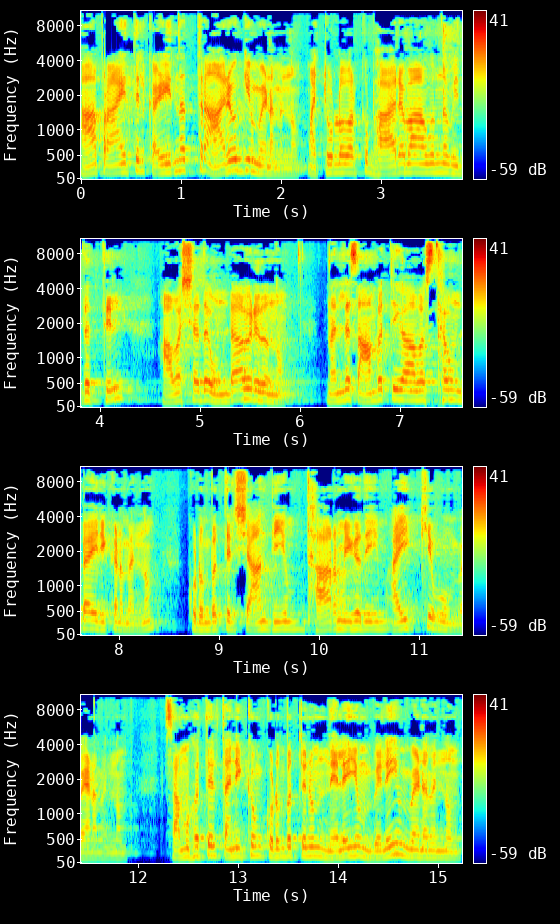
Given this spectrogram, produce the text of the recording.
ആ പ്രായത്തിൽ കഴിയുന്നത്ര ആരോഗ്യം വേണമെന്നും മറ്റുള്ളവർക്ക് ഭാരമാകുന്ന വിധത്തിൽ അവശത ഉണ്ടാവരുതെന്നും നല്ല സാമ്പത്തികാവസ്ഥ ഉണ്ടായിരിക്കണമെന്നും കുടുംബത്തിൽ ശാന്തിയും ധാർമ്മികതയും ഐക്യവും വേണമെന്നും സമൂഹത്തിൽ തനിക്കും കുടുംബത്തിനും നിലയും വിലയും വേണമെന്നും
